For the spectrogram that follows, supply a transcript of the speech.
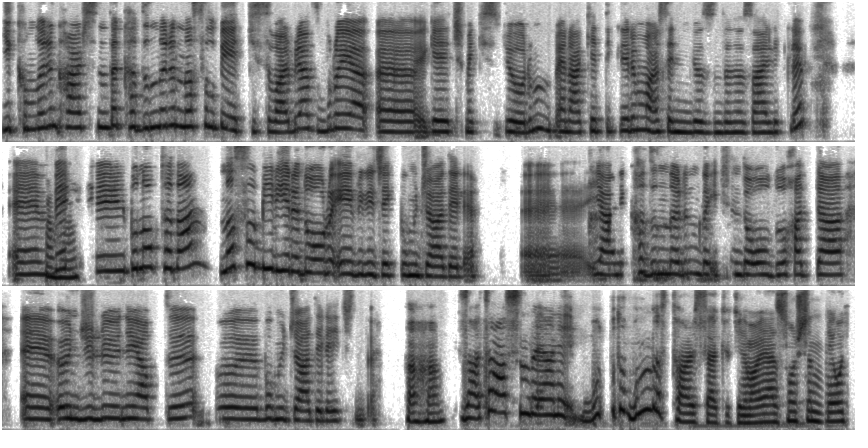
yıkımların karşısında kadınların nasıl bir etkisi var? Biraz buraya e, geçmek istiyorum. Merak ettiklerim var senin gözünden özellikle. E, hı hı. Ve e, bu noktadan nasıl bir yere doğru evrilecek bu mücadele? E, yani kadınların da içinde olduğu hatta e, öncülüğünü yaptığı e, bu mücadele içinde. Aha. Zaten aslında yani bu, bu da bunun da tarihsel kökeni var. Yani sonuçta Neolitik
